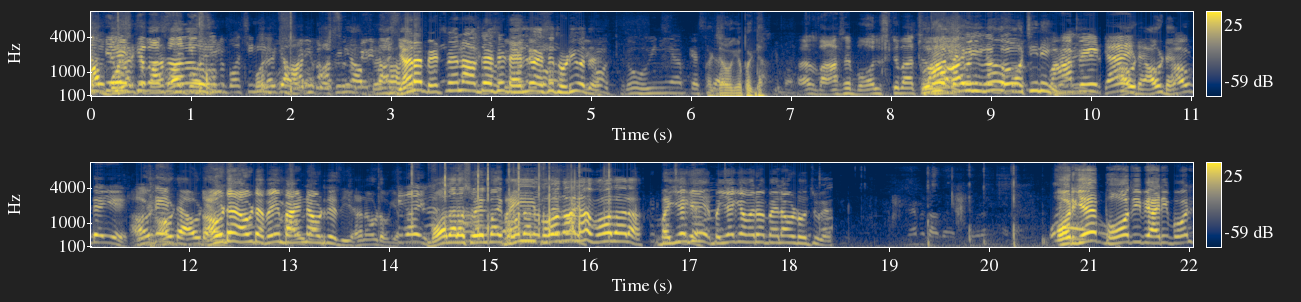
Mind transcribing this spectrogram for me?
आप बॉलर के पास आ बॉलर के हाथ में पहुँचे नहीं यार बैट्समैन आप तो ऐसे टहल लो ऐसे थोड़ी होता है। पड्डा हो गया पड्डा वहाँ से बॉल उसके बाद नहीं पहुँची नहीं। वहाँ पे आउट है आउट है। आउट है ये। आउट है आउट है। आउट है आउट है। भाई बैट ने आउट दे दिया रन आउट हो गया। बहुत आला सोहेल भाई भाई बहुत बहुत आला बहुत आला भैया के भैया के ओवर में पहला आउट हो चुका है। और ये बहुत ही प्यारी बॉल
